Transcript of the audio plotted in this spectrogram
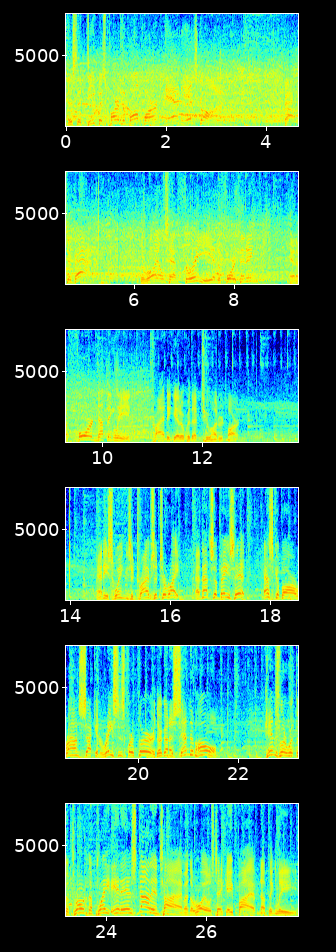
This is the deepest part of the ballpark, and it's gone. Back to back. The Royals have three in the fourth inning and a 4 0 lead. Trying to get over that 200 mark. And he swings and drives it to right. And that's a base hit. Escobar around second, races for third. They're going to send him home. Kinsler with the throw to the plate. It is not in time, and the Royals take a 5 0 lead.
